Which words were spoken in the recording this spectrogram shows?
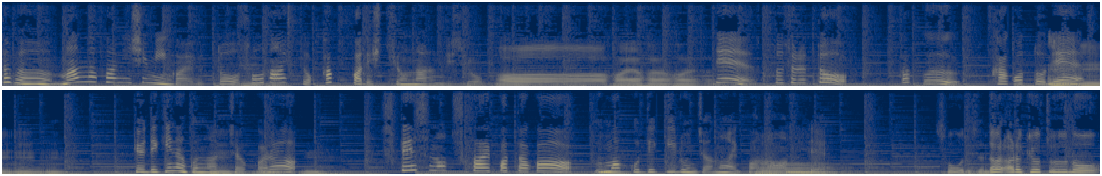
多分、真ん中に市民がいると、ん相談室は各課で必要になるんですよ。ああ、はいはいはいはい。で、そうすると、各課ごとでうんうんうん普及できなくうん、なっちゃうから、うんうんスペースの使い方がうまくできるんじゃないかなって。そうですね。だからあれ共通の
